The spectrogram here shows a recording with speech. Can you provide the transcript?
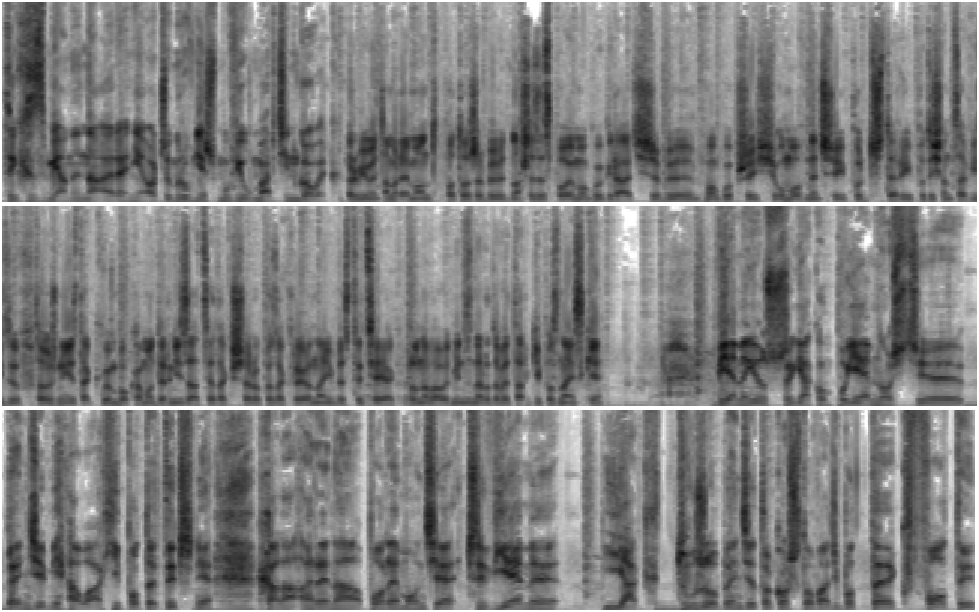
tych zmian na arenie, o czym również mówił Marcin Gołek. Robimy tam remont po to, żeby nasze zespoły mogły grać, żeby mogło przyjść umowne 3,5-4,5 tysiąca widzów. To już nie jest tak głęboka modernizacja, tak szeroko zakrojona inwestycja, jak planowały międzynarodowe targi poznańskie. Wiemy już, jaką pojemność e, będzie miała hipotetycznie hala Arena po remoncie. Czy wiemy, jak dużo będzie to kosztować? Bo te kwoty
